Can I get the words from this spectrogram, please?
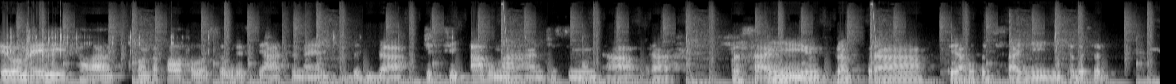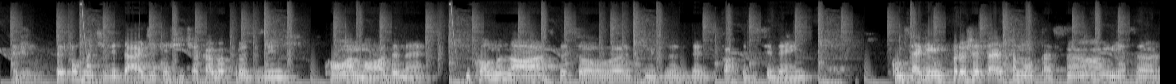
Eu amei falar quando a Paula falou sobre esse ato, né, de, de, de se arrumar, de se montar para para sair, para ter a roupa de sair e toda essa performatividade que a gente acaba produzindo com a moda, né? E como nós, pessoas, muitas vezes corpo dissidentes, conseguem projetar essa montação e, essa,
